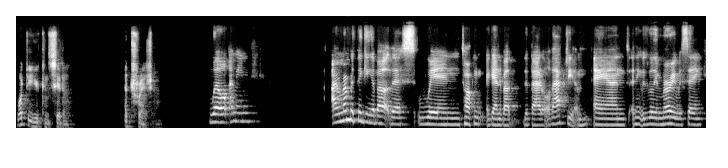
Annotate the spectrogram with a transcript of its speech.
What do you consider a treasure? Well, I mean, I remember thinking about this when talking again about the Battle of Actium, and I think it was William Murray was saying,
